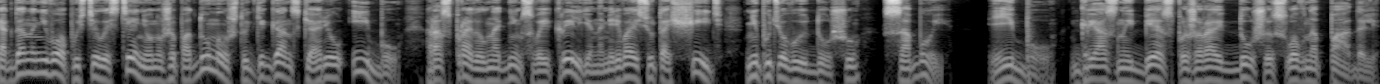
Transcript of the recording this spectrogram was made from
Когда на него опустилась тень, он уже подумал, что гигантский орел Ибу расправил над ним свои крылья, намереваясь утащить непутевую душу с собой. Ибу, грязный бес, пожирает души, словно падаль,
